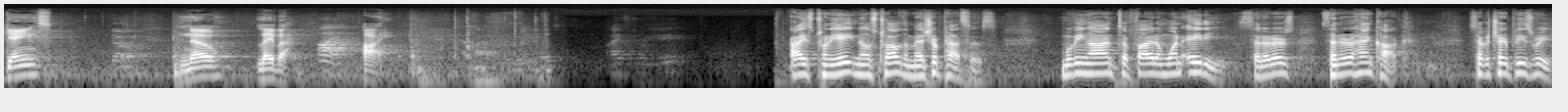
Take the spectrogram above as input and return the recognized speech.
Gaines. No. Leyva. Aye. Aye. Ayes 28, noes 12, the measure passes. Moving on to item 180, Senators, Senator Hancock. Secretary, please read.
